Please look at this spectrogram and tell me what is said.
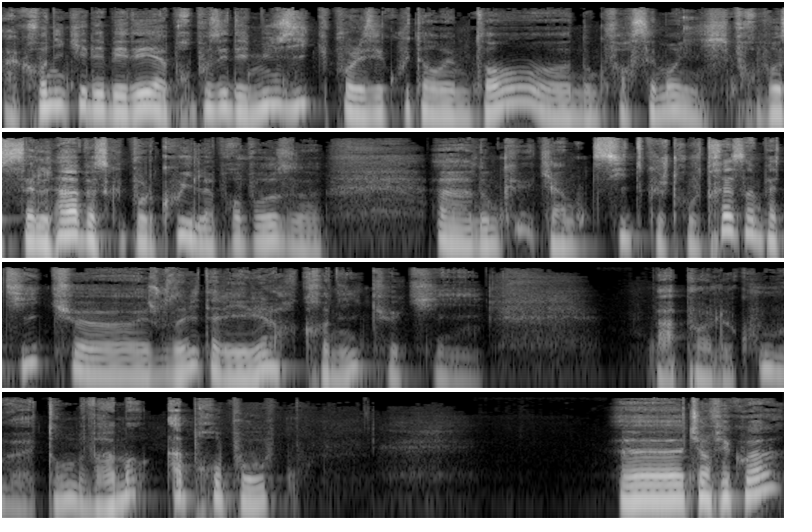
à chroniquer des BD, à proposer des musiques pour les écouter en même temps. Euh, donc forcément, il propose celle-là parce que pour le coup, il la propose. euh, donc, qui est un site que je trouve très sympathique. euh, et je vous invite à aller lire leur chronique qui, bah, pour le coup, euh, tombe vraiment à propos. Euh, tu en fais quoi?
